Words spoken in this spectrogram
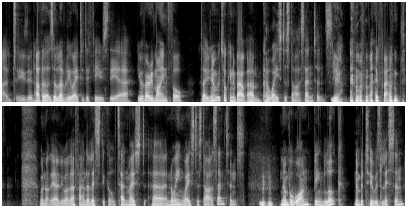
I'm teasing. I thought that was a lovely way to diffuse the. Uh, you were very mindful. So you know we were talking about um, kind of ways to start a sentence. Yeah. I found we're not the only one. I found a listicle: ten most uh, annoying ways to start a sentence. hmm Number one being look. Number two was listen.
